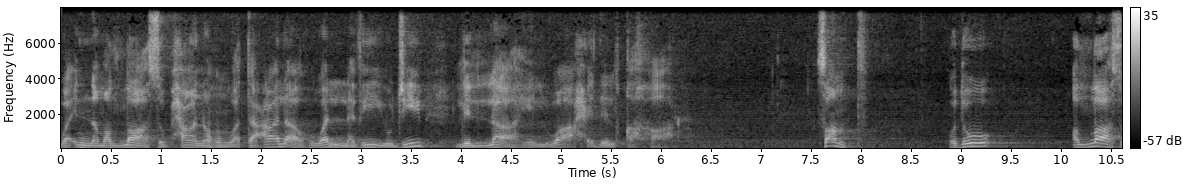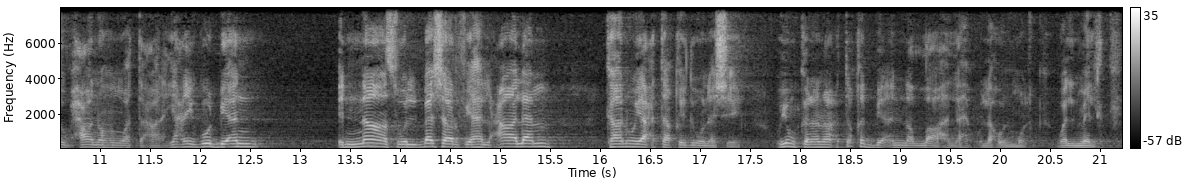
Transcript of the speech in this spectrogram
وإنما الله سبحانه وتعالى هو الذي يجيب لله الواحد القهار. صمت هدوء الله سبحانه وتعالى. يعني يقول بأن الناس والبشر في هالعالم كانوا يعتقدون شيء ويمكن أن أعتقد بأن الله له, له الملك والملك.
